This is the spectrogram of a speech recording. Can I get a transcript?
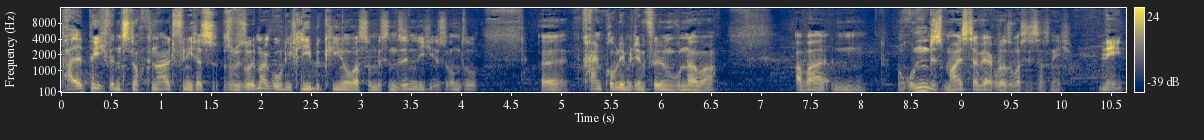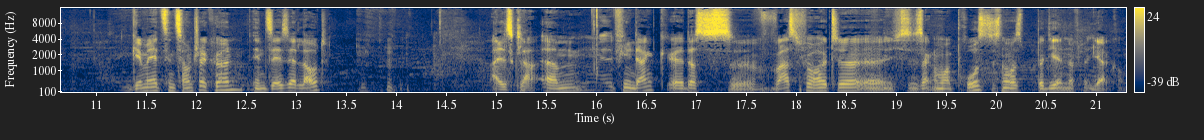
palpig. Wenn es noch knallt, finde ich das sowieso immer gut. Ich liebe Kino, was so ein bisschen sinnlich ist und so. Äh, kein Problem mit dem Film, wunderbar. Aber ein rundes Meisterwerk oder sowas ist das nicht. Nee. Gehen wir jetzt den Soundtrack hören? In sehr, sehr laut? Alles klar. Ähm, vielen Dank. Äh, das äh, war's für heute. Äh, ich sag nochmal Prost. Ist noch was bei dir in der Flasche? Ja, komm.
